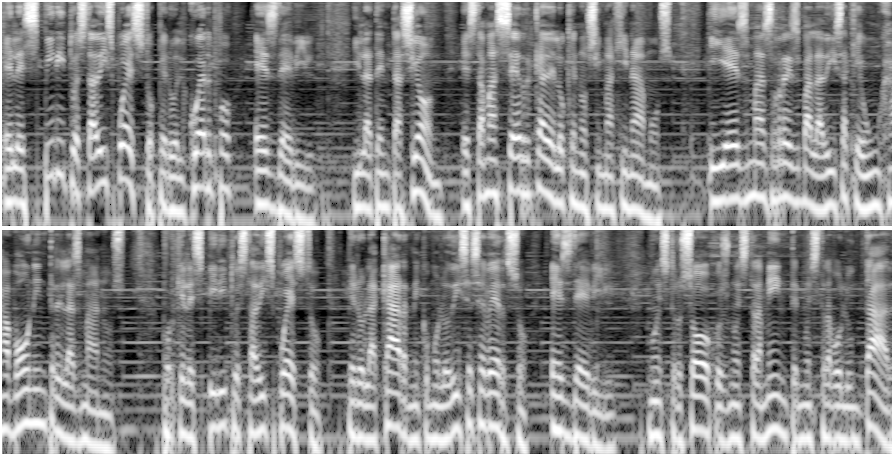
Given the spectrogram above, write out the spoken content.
El espíritu está dispuesto, pero el cuerpo es débil. Y la tentación está más cerca de lo que nos imaginamos y es más resbaladiza que un jabón entre las manos, porque el espíritu está dispuesto, pero la carne, como lo dice ese verso, es débil. Nuestros ojos, nuestra mente, nuestra voluntad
